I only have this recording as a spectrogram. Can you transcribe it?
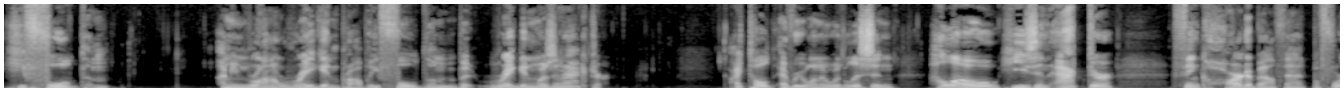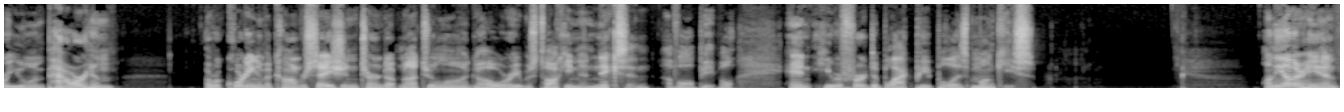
he fooled them. I mean, Ronald Reagan probably fooled them, but Reagan was an actor. I told everyone who would listen, hello, he's an actor. Think hard about that before you empower him. A recording of a conversation turned up not too long ago where he was talking to Nixon, of all people, and he referred to black people as monkeys. On the other hand,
